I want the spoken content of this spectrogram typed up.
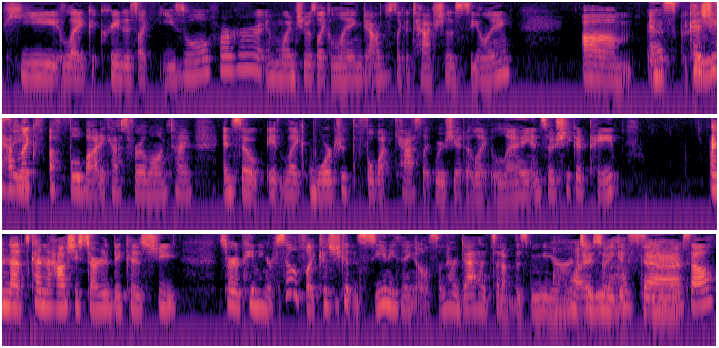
he like created this like easel for her, and when she was like laying down, just like attached to the ceiling. Um, and because she had like a full body cast for a long time, and so it like worked with the full body cast, like where she had to like lay, and so she could paint, and that's kind of how she started because she started painting herself, like because she couldn't see anything else, and her dad had set up this mirror Oh, too, I so he could love see that. herself.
